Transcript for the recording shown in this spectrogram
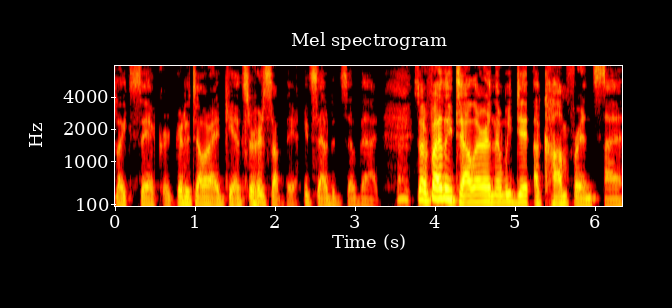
like sick or going to tell her I had cancer or something. It sounded so bad. So I finally tell her and then we did a conference uh,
